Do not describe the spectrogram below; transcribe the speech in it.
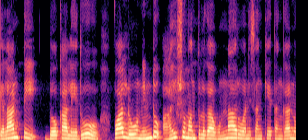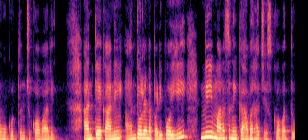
ఎలాంటి డోకా లేదు. వాళ్ళు నిండు ఆయుషమంతులుగా ఉన్నారు అని సంకేతంగా నువ్వు గుర్తుంచుకోవాలి. అంతేకాని ఆందోళన పడిపోయి నీ మనసుని గాబరా చేసుకోవద్దు.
